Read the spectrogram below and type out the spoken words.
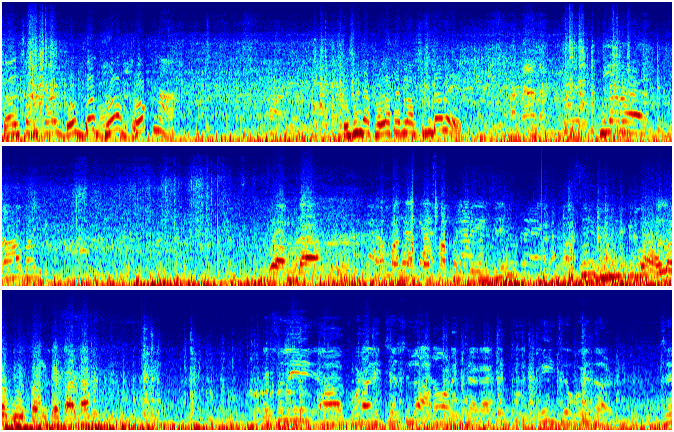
চল চল চল ঢোক ঢোক ঢোক ঢোক না। পিছনটা খোলা থাকলে অসুবিধা হবে? না না তো আমরা এখন একটা সাফারি পেয়ে গেছি চলো ভিউ পয়েন্টে টাটা। অ্যাকচুয়ালি ঘোরার ইচ্ছা ছিল আরও অনেক জায়গায় কিন্তু এই যে ওয়েদার যে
